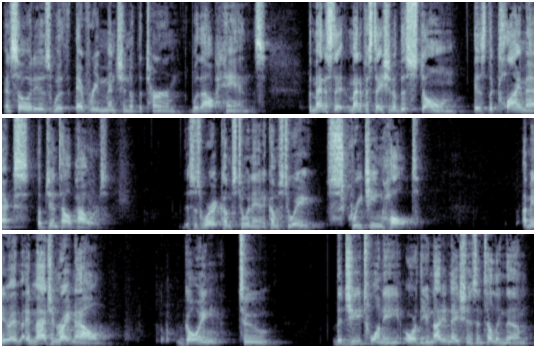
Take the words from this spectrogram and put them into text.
and so it is with every mention of the term without hands. The manifestation of this stone is the climax of Gentile powers. This is where it comes to an end. It comes to a screeching halt. I mean, imagine right now going to the G20 or the United Nations and telling them,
